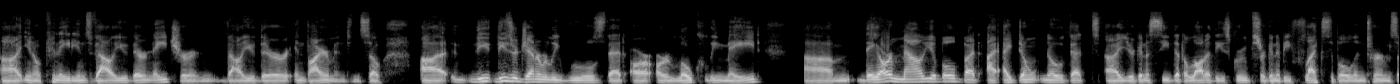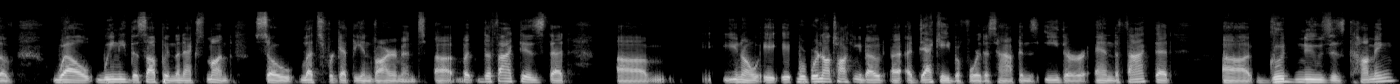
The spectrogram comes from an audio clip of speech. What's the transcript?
uh, you know Canadians value their nature and value their environment? And so uh, th- these are generally rules that are are locally made. Um, they are malleable, but I, I don't know that uh, you're going to see that a lot of these groups are going to be flexible in terms of, well, we need this up in the next month, so let's forget the environment. Uh, but the fact is that um, you know, it, it, we're not talking about a, a, decade before this happens either. And the fact that uh, good news is coming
